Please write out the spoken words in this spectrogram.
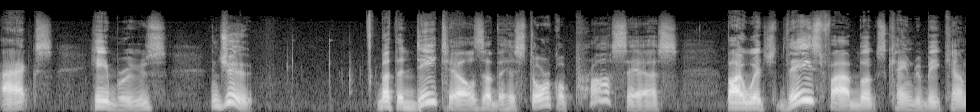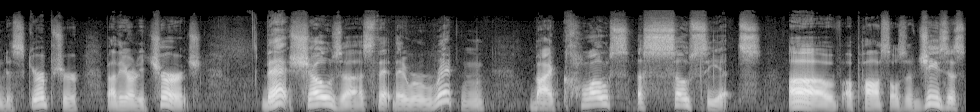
Acts, Hebrews, and Jude. But the details of the historical process by which these five books came to be counted as scripture by the early church, that shows us that they were written by close associates of apostles of Jesus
